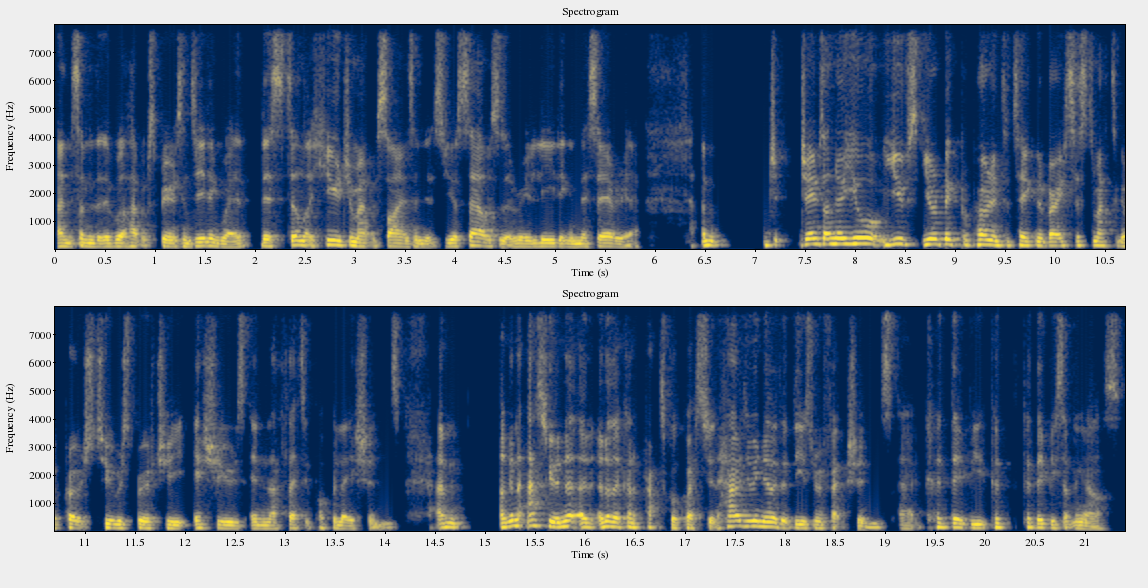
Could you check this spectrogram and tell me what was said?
and something that they will have experience in dealing with, there's still not a huge amount of science, and it's yourselves that are really leading in this area. Um, J- James, I know you're you are a big proponent of taking a very systematic approach to respiratory issues in athletic populations. Um, I'm going to ask you another, another, kind of practical question. How do we know that these are infections? Uh, could they be could could they be something else?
